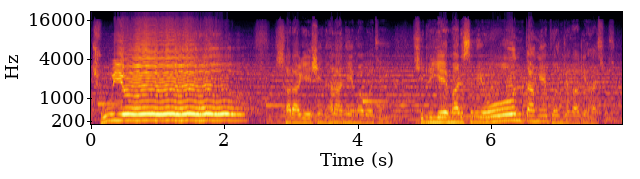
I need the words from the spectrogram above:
주여, 살아계신 하나님 아버지, 진리의 말씀이 온 땅에 번져가게 하소서.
